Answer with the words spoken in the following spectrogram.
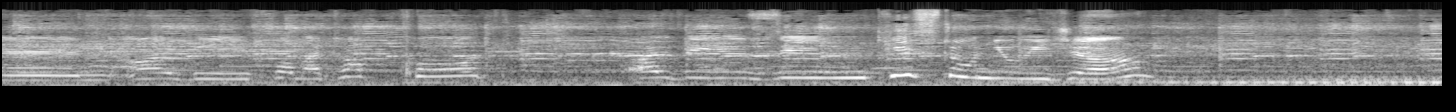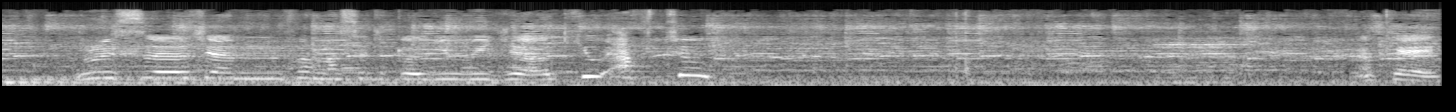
and I'll be for my top coat I'll be using Keystone UV gel. Research and pharmaceutical UV gel. QF2 okay.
